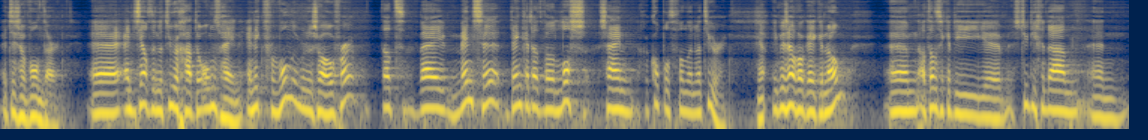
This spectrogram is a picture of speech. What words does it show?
Het is een wonder. Eh, en diezelfde natuur gaat door ons heen. En ik verwonder me dus over dat wij mensen denken dat we los zijn gekoppeld van de natuur. Ja. Ik ben zelf ook econoom. Ehm, althans, ik heb die eh, studie gedaan. En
